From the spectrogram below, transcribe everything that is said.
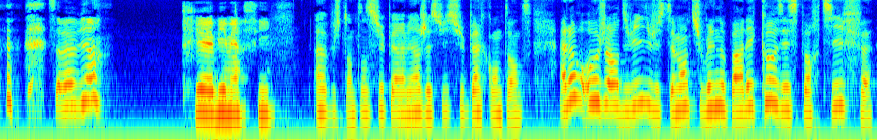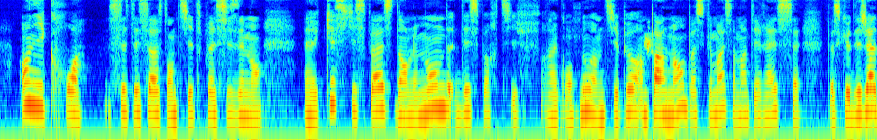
ça va bien? Très bien, merci. Hop, je t'entends super bien, je suis super contente. Alors aujourd'hui, justement, tu voulais nous parler causes et sportifs. On y croit. C'était ça ton titre précisément. Euh, qu'est-ce qui se passe dans le monde des sportifs? Raconte-nous un petit peu en parlement parce que moi ça m'intéresse. Parce que déjà,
